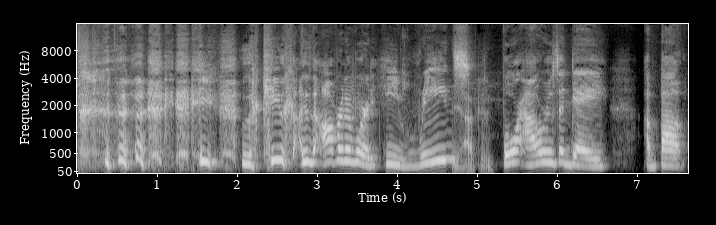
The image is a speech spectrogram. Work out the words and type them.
he look, he is the operative word. He reads Yeah, been- four hours a day about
